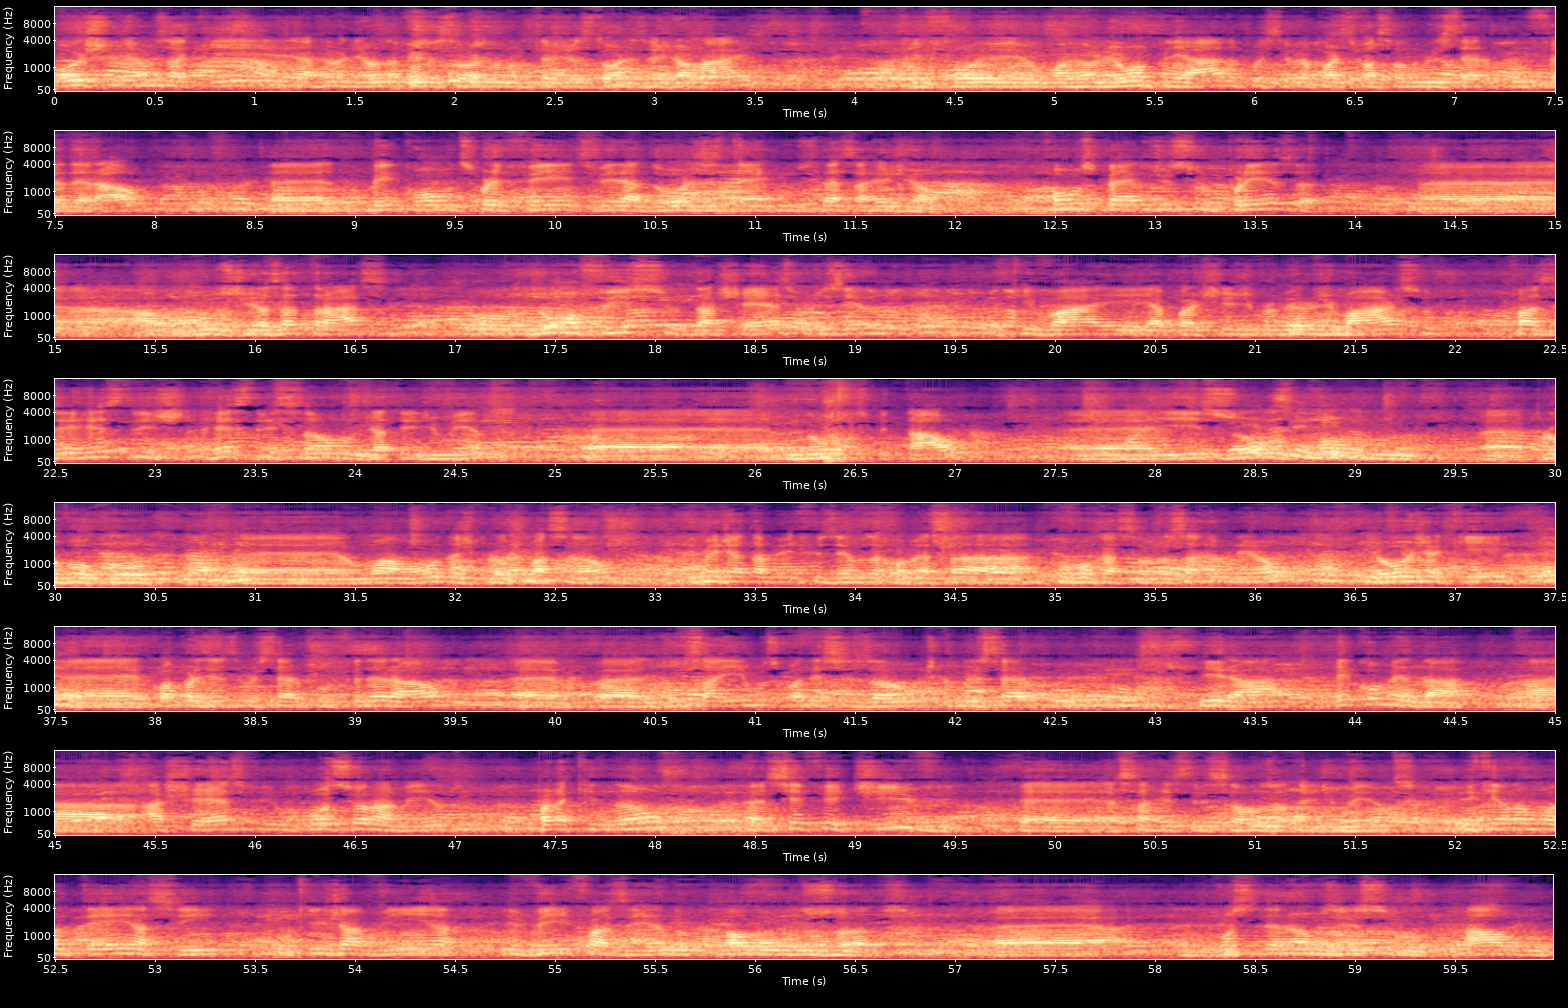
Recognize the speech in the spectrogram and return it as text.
Hoje tivemos aqui a reunião da Comissão dos Gestores Regionais, que foi uma reunião ampliada, pois teve a participação do Ministério Público Federal, é, bem como dos prefeitos, vereadores e técnicos dessa região. Fomos pegos de surpresa é, alguns dias atrás, num ofício da Chesp, dizendo que vai, a partir de 1 de março, fazer restrição de atendimentos é, no hospital. É, e isso é, provocou é, uma onda de preocupação. Imediatamente fizemos a, começar a convocação dessa reunião e hoje aqui, é, com a presença do Ministério Público Federal, é, é, saímos com a decisão de que o Ministério Público irá recomendar a, a CHESP um posicionamento para que não é, se efetive essa restrição dos atendimentos e que ela mantenha assim o que já vinha e vem fazendo ao longo dos anos. Consideramos isso algo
